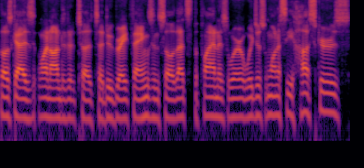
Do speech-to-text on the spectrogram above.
those guys went on to, to to do great things, and so that's the plan. Is where we just want to see Huskers.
